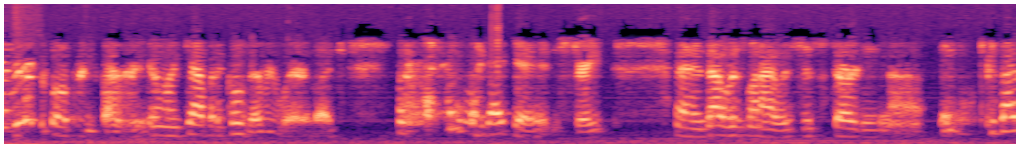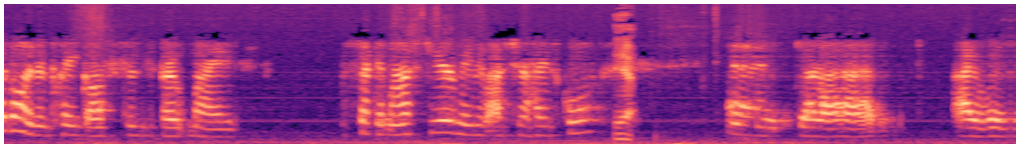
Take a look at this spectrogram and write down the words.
"Hey, to go pretty far. And I'm like, "Yeah, but it goes everywhere. Like, like I get it straight." And that was when I was just starting, because I've only been playing golf since about my second last year, maybe last year high school. Yeah. And uh, I was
